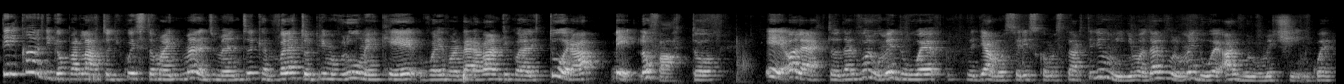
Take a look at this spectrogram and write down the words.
Ti ricordi che ho parlato di questo mind management, che avevo letto il primo volume e che volevo andare avanti con la lettura? Beh, l'ho fatto e ho letto dal volume 2, vediamo se riesco a mostrarti un minimo, dal volume 2 al volume 5.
